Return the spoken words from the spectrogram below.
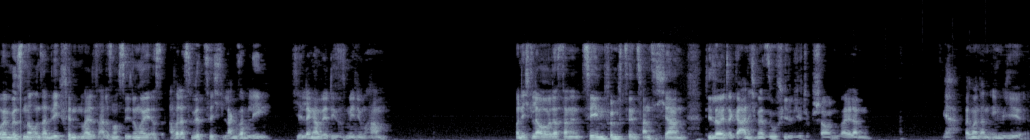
Und wir müssen noch unseren Weg finden, weil das alles noch so jung ist. Aber das wird sich langsam legen, je länger wir dieses Medium haben. Und ich glaube, dass dann in 10, 15, 20 Jahren die Leute gar nicht mehr so viel YouTube schauen, weil dann, ja, weil man dann irgendwie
